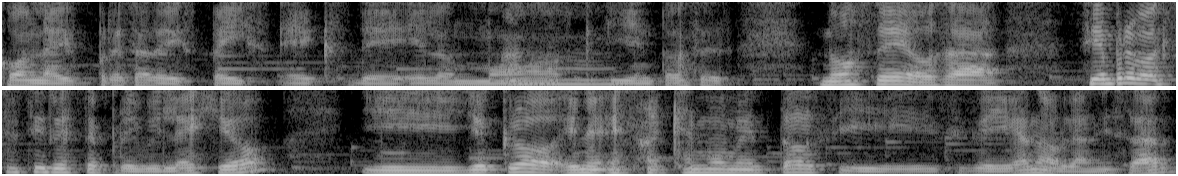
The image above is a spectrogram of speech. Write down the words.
con la empresa de SpaceX de Elon Musk. Y entonces, no sé, o sea, siempre va a existir este privilegio. Y yo creo en, en aquel momento, si, si se llegan a organizar,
